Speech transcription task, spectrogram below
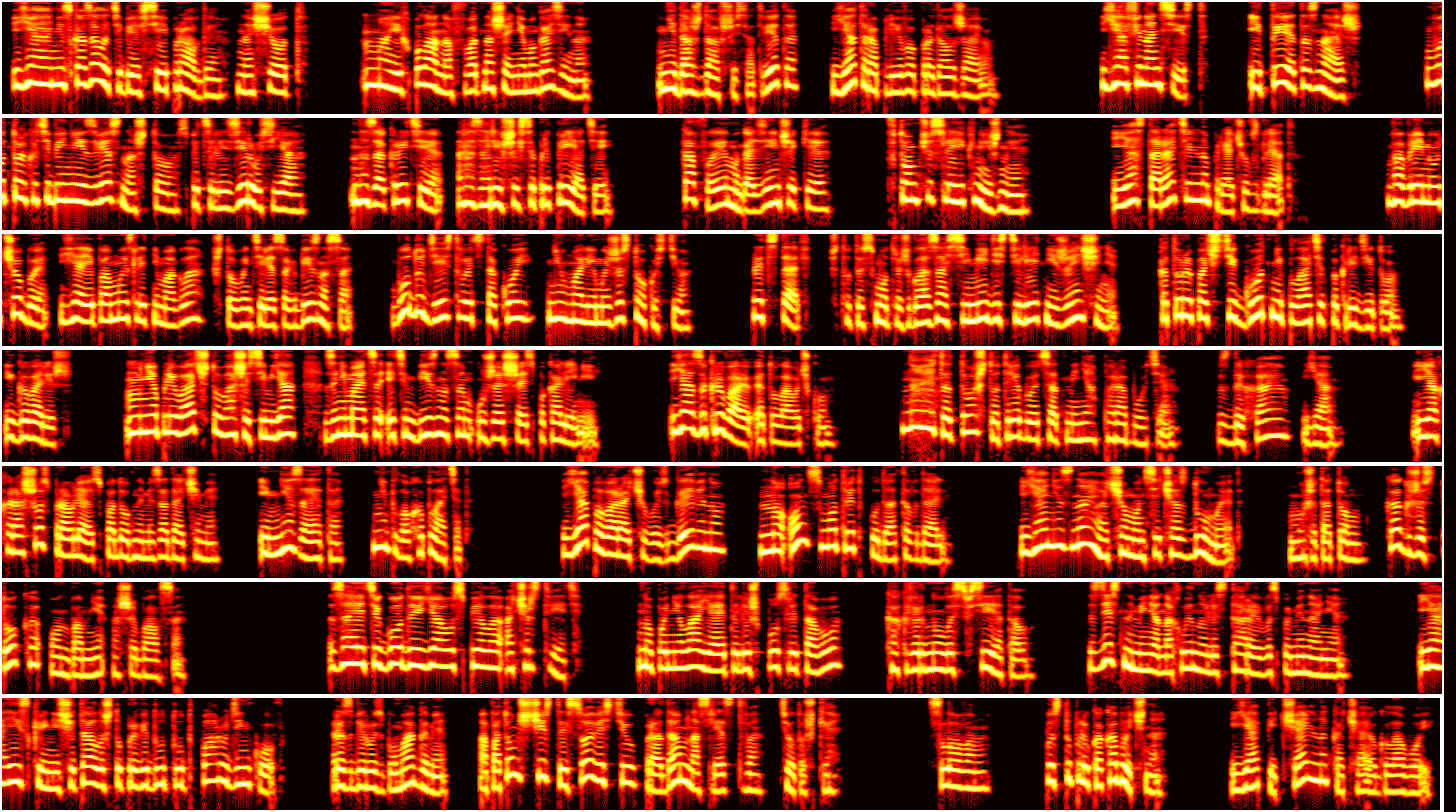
Я не сказала тебе всей правды насчет моих планов в отношении магазина. Не дождавшись ответа, я торопливо продолжаю. «Я финансист, и ты это знаешь. Вот только тебе неизвестно, что специализируюсь я на закрытии разорившихся предприятий. Кафе, магазинчики, в том числе и книжные. Я старательно прячу взгляд. Во время учебы я и помыслить не могла, что в интересах бизнеса буду действовать с такой неумолимой жестокостью. Представь, что ты смотришь в глаза 70-летней женщине, которая почти год не платит по кредиту, и говоришь, «Мне плевать, что ваша семья занимается этим бизнесом уже шесть поколений. Я закрываю эту лавочку». Но это то, что требуется от меня по работе. Вздыхаю я. Я хорошо справляюсь с подобными задачами, и мне за это неплохо платят. Я поворачиваюсь к Гевину, но он смотрит куда-то вдаль. Я не знаю, о чем он сейчас думает. Может, о том, как жестоко он во мне ошибался. За эти годы я успела очерстветь. Но поняла я это лишь после того, как вернулась в Сиэтл. Здесь на меня нахлынули старые воспоминания. Я искренне считала, что проведу тут пару деньков, разберусь бумагами, а потом с чистой совестью продам наследство тетушке. Словом, поступлю как обычно. Я печально качаю головой.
